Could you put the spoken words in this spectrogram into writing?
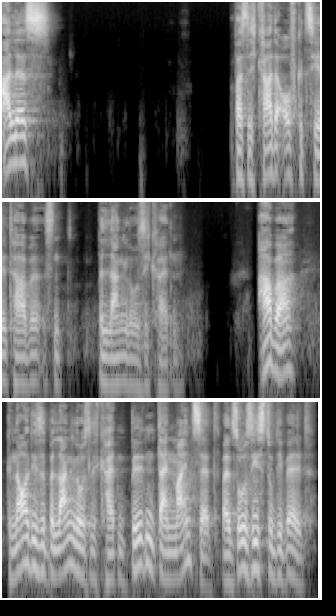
alles, was ich gerade aufgezählt habe, sind Belanglosigkeiten. Aber genau diese Belanglosigkeiten bilden dein Mindset, weil so siehst du die Welt.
